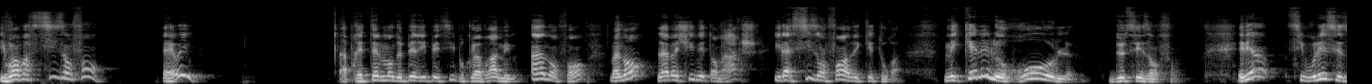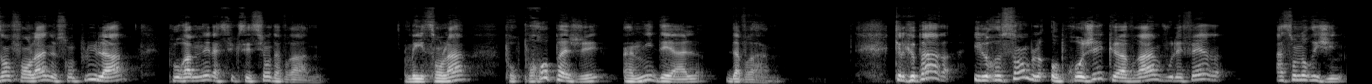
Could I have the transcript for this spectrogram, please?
Ils vont avoir six enfants. Eh oui. Après tellement de péripéties pour que Abraham ait un enfant, maintenant, la machine est en marche, il a six enfants avec Ketura. Mais quel est le rôle de ces enfants? Eh bien, si vous voulez, ces enfants-là ne sont plus là pour amener la succession d'Abraham. Mais ils sont là pour propager un idéal d'Abraham. Quelque part, il ressemble au projet que Abraham voulait faire à son origine.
